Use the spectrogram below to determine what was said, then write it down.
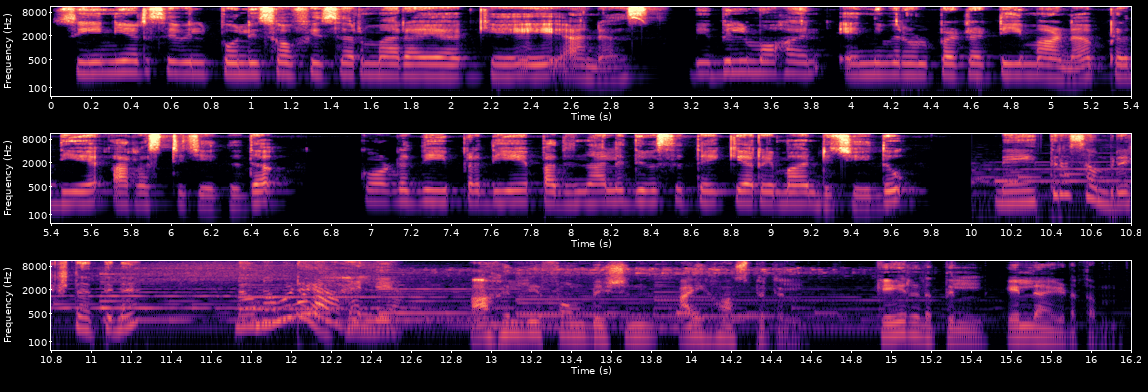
senior civil police ഓഫീസർമാരായ കെ എ അനസ് ബിബിൽ മോഹൻ എന്നിവരുൾപ്പെട്ട ടീമാണ് പ്രതിയെ അറസ്റ്റ് ചെയ്തത്. കോടതി പ്രതിയെ പതിനാല് ദിവസത്തേക്ക് റിമാൻഡ് ചെയ്തു. നേത്ര സംരക്ഷണത്തിന് നമ്മുടെ Ahalya. Ahalya foundation eye hospital കേരളത്തിൽ എല്ലായിടത്തും.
